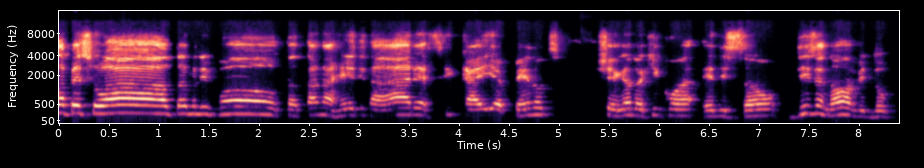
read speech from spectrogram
Fala pessoal, estamos de volta. Tá na rede, na área. Se cair é pênalti. Chegando aqui com a edição 19 do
